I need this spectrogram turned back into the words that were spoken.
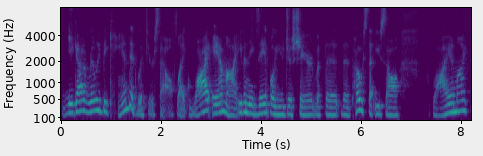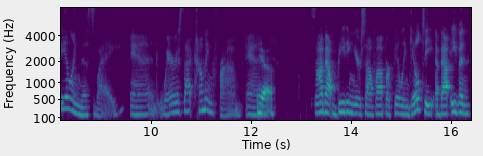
you got to really be candid with yourself. Like, why am I? Even the example you just shared with the the post that you saw, why am I feeling this way? And where is that coming from? And yeah. it's not about beating yourself up or feeling guilty about even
